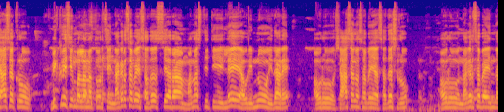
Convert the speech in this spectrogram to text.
ಶಾಸಕರು ವಿಕ್ಟ್ರಿ ಸಿಂಬಲನ್ನು ತೋರಿಸಿ ನಗರಸಭೆ ಸದಸ್ಯರ ಮನಸ್ಥಿತಿಯಲ್ಲೇ ಅವರು ಇನ್ನೂ ಇದ್ದಾರೆ. ಅವರು ಶಾಸನ ಸಭೆಯ ಸದಸ್ಯರು. ಅವರು ನಗರಸಭೆಯಿಂದ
